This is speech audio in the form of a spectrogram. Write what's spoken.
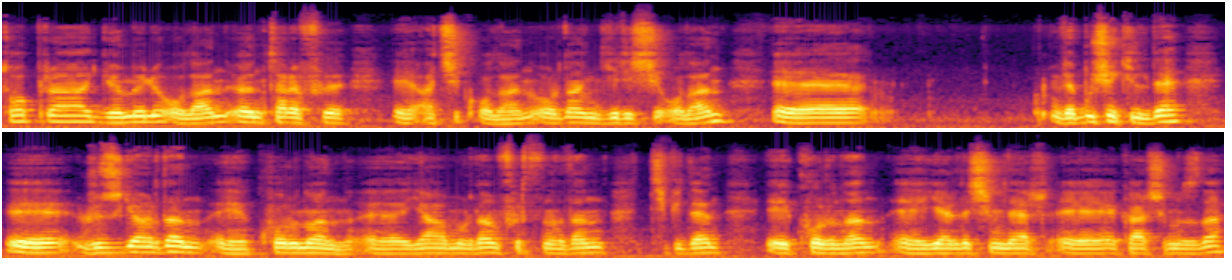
Toprağa gömülü olan, ön tarafı e, açık olan, oradan girişi olan e, ve bu şekilde e, rüzgardan e, korunan, e, yağmurdan, fırtınadan, tipiden e, korunan e, yerleşimler e, karşımızda.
